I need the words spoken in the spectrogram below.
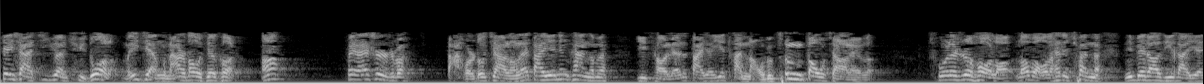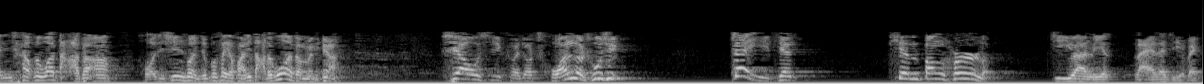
天下妓院去多了，没见过拿着刀接客的啊！非来试试吧！大伙儿都架上来，大爷您看看吧。一挑帘子，大爷一探脑袋，噌，刀下来了。出来之后，老老鸨子还得劝他：“您别着急，大爷，你下回我打他啊！”伙计心说：“你这不废话，你打得过他吗？你？”消息可就传了出去。这一天天帮黑了，妓院里来了几位。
